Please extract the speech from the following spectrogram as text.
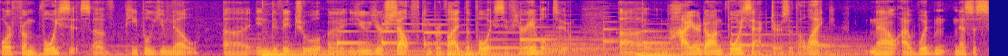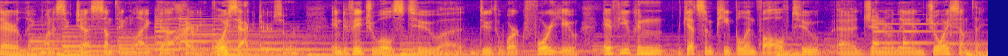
or from voices of people you know. Uh, individual, uh, you yourself can provide the voice if you're able to. Uh, hired on voice actors or the like. Now, I wouldn't necessarily want to suggest something like uh, hiring voice actors or individuals to uh, do the work for you if you can get some people involved who uh, generally enjoy something.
